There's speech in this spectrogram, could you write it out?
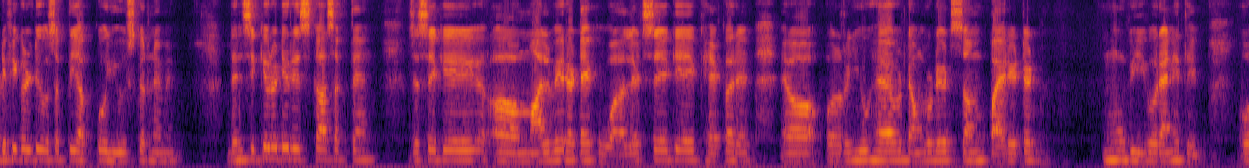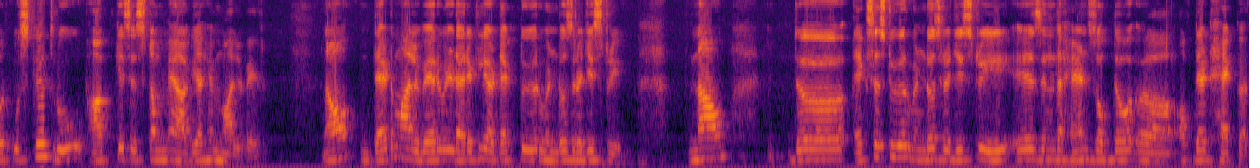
डिफ़िकल्टी हो सकती है आपको यूज़ करने में। देन सिक्योरिटी रिस्क आ सकते हैं। जैसे कि मालवेयर अटैक हुआ। लेट्स से कि एक हैकर है uh, और you have downloaded some pirated movie और एनीथिंग और उसके थ्रू आपके सिस्टम में आ गया है malware now that malware will directly attack to your Windows registry now the access to your Windows registry is in the hands of the of that hacker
